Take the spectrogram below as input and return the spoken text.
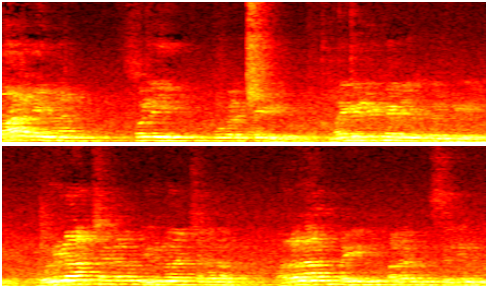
பாடலை நான் சொல்லி உங்களுக்கு மகிழ்ச்சிகளை விரும்புகிறேன். ஒரு நாள் சகலம் இரு நாள் சகலம் பல நாள் பயிரும் பலரும் செல்லும்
